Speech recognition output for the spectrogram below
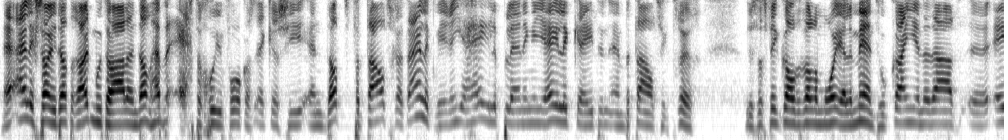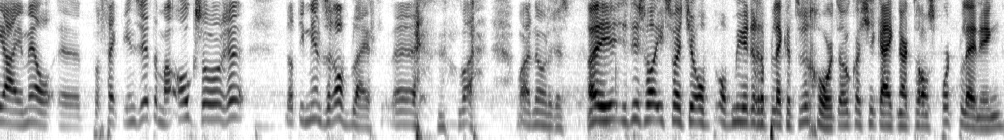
eigenlijk zou je dat eruit moeten halen. En dan hebben we echt een goede forecast accuracy. En dat vertaalt zich uiteindelijk weer in je hele planning, in je hele keten. En betaalt zich terug. Dus dat vind ik altijd wel een mooi element. Hoe kan je inderdaad uh, AIML uh, perfect inzetten, maar ook zorgen dat die mens eraf blijft uh, waar, waar, het nodig is. Hey, het is wel iets wat je op, op meerdere plekken terug hoort. Ook als je kijkt naar transportplanning.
